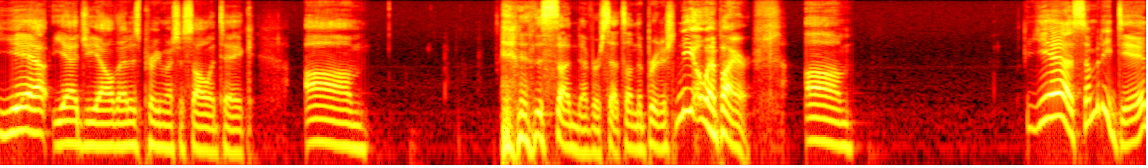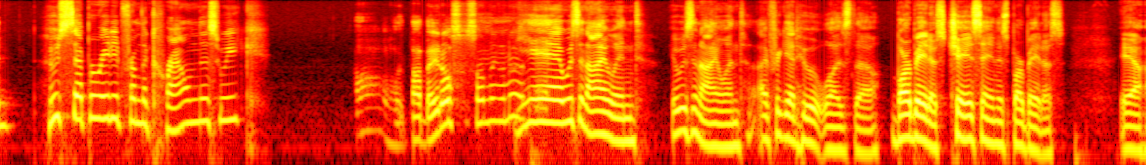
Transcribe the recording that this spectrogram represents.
yeah, yeah, GL, that is pretty much a solid take. Um the sun never sets on the British Neo Empire. Um Yeah, somebody did. Who separated from the crown this week? oh barbados or something or not Yeah, it was an island. It was an island. I forget who it was though. Barbados. Che is saying it's Barbados. Yeah.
